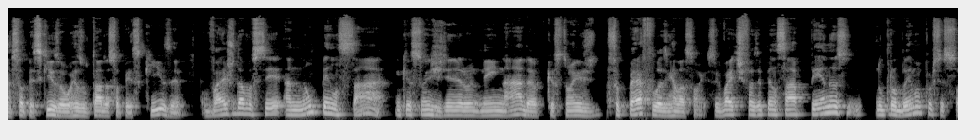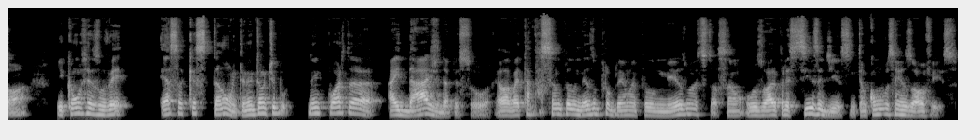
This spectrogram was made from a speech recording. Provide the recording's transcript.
na sua pesquisa, ou o resultado da sua pesquisa, vai ajudar você a não pensar em questões de gênero nem nada, questões supérfluas em relação a isso. Ele vai te fazer pensar apenas no problema por si só e como resolver essa questão, entendeu? Então, tipo, não importa a idade da pessoa, ela vai estar passando pelo mesmo problema, pela mesma situação. O usuário precisa disso. Então, como você resolve isso?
